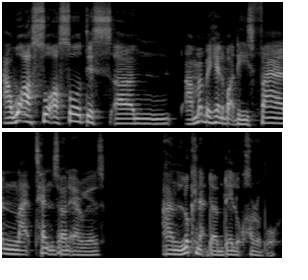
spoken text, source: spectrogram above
And what I saw, I saw this. Um, I remember hearing about these fan like tent zone areas, and looking at them, they look horrible.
